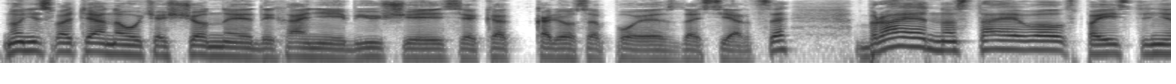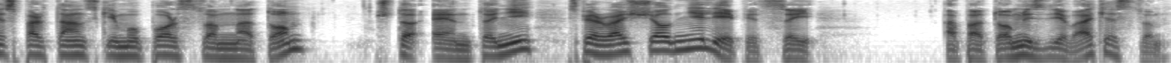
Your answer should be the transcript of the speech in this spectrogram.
но, несмотря на учащенное дыхание и бьющееся, как колеса поезда, сердце, Брайан настаивал с поистине спартанским упорством на том, что Энтони сперва счел нелепицей, а потом издевательством.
